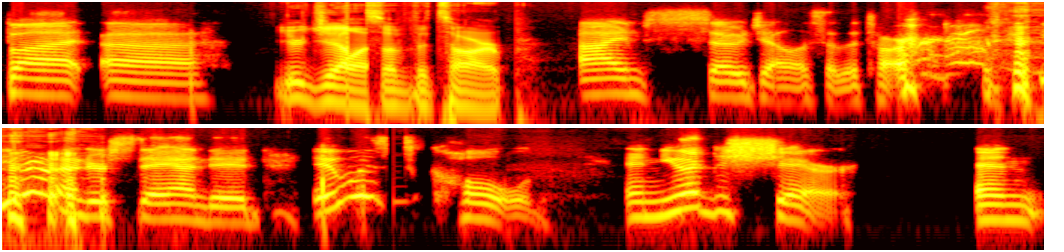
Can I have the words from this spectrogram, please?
but uh you're jealous of the tarp. I'm so jealous of the tarp. you don't understand, dude. It was cold and you had to share. And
